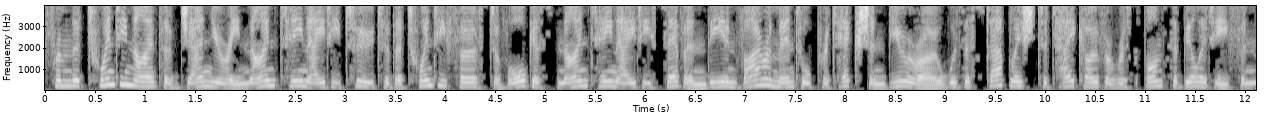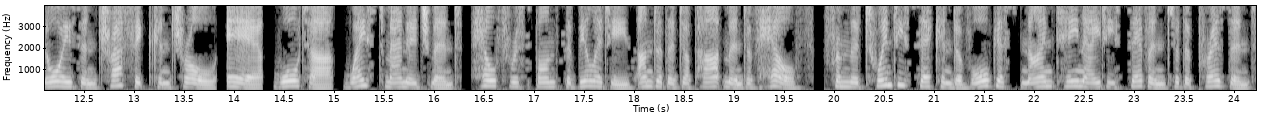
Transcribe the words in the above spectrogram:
From 29 January 1982 to 21 August 1987 the Environmental Protection Bureau was established to take over responsibility for noise and traffic control, air, water, waste management, health responsibilities under the Department of Health. From the 22nd of August 1987 to the present,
